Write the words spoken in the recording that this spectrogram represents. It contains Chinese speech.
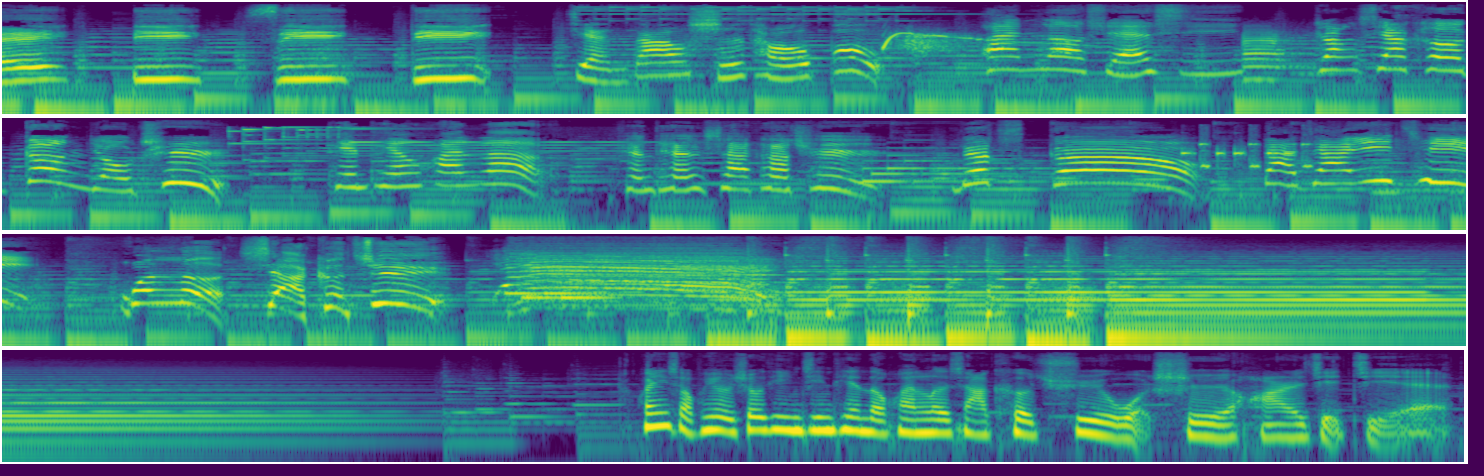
A B C D，剪刀石头布，欢乐学习，让下课更有趣。天天欢乐，天天下课去。Let's go，大家一起欢乐下课去。耶！欢迎小朋友收听今天的欢乐下课去，我是花儿姐姐。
